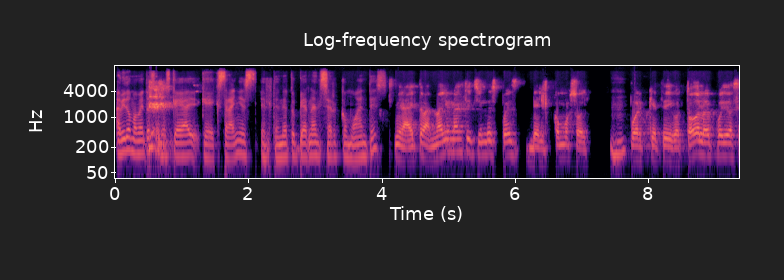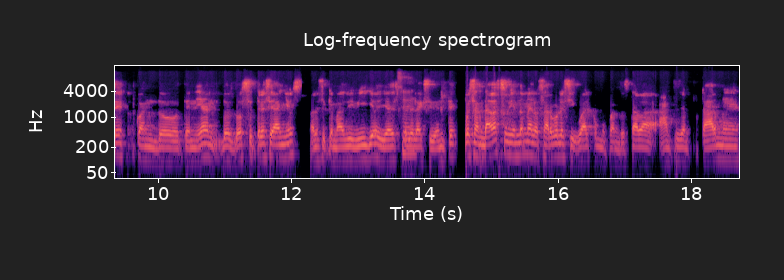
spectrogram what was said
ha habido momentos en los que, hay, que extrañes el tener tu pierna, el ser como antes? Mira, ahí te va. No hay un antes y un después del cómo soy. Porque te digo, todo lo he podido hacer cuando tenían los 12, 13 años, ahora sí que más viví yo, ya después del accidente, pues andaba subiéndome a los árboles igual como cuando estaba antes de amputarme,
